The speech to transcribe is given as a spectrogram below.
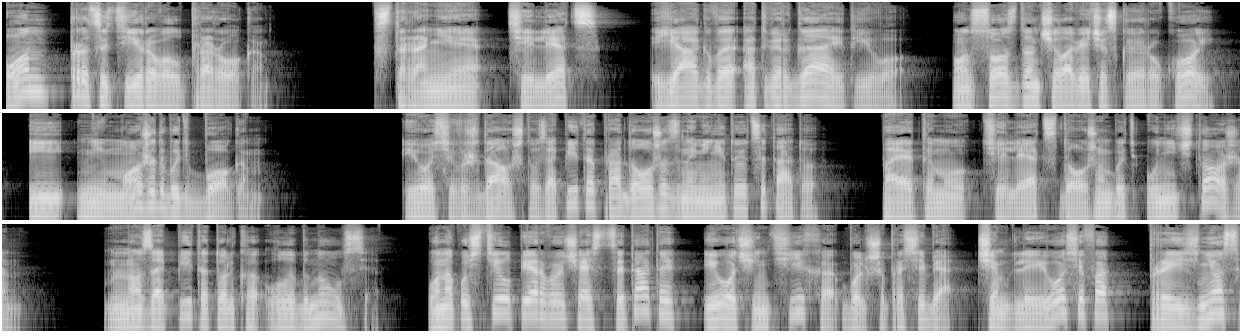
Он процитировал пророка. «В стороне телец Ягве отвергает его. Он создан человеческой рукой и не может быть Богом». Иосиф ждал, что Запита продолжит знаменитую цитату «Поэтому телец должен быть уничтожен». Но Запита только улыбнулся. Он опустил первую часть цитаты и очень тихо, больше про себя, чем для Иосифа, произнес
